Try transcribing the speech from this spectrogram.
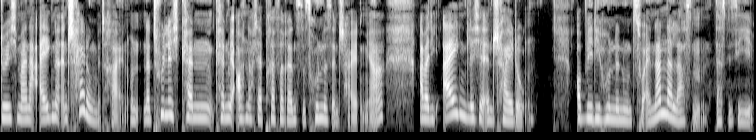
durch meine eigene Entscheidung mit rein. Und natürlich können, können wir auch nach der Präferenz des Hundes entscheiden, ja. Aber die eigentliche Entscheidung, ob wir die Hunde nun zueinander lassen, dass wir sie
